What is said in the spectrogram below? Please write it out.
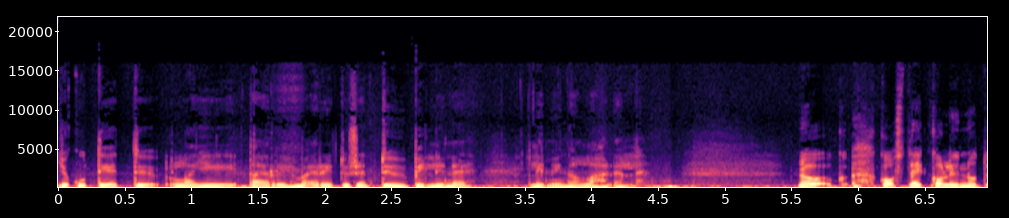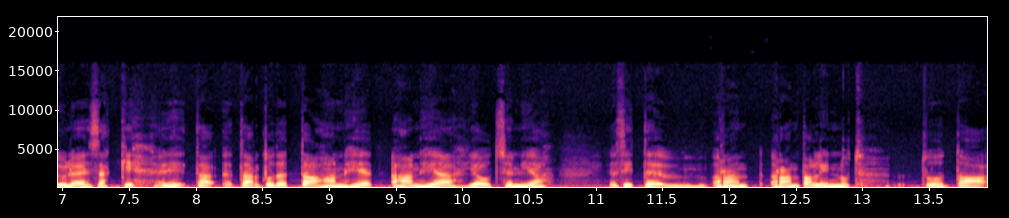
joku tietty laji tai ryhmä erityisen tyypillinen Liminganlahdelle? No kosteikkolinnut yleensäkin, eli ta- tarkoitetaan hanhia, hanhia joutsenia ja sitten rant, rantalinnut, tuota,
